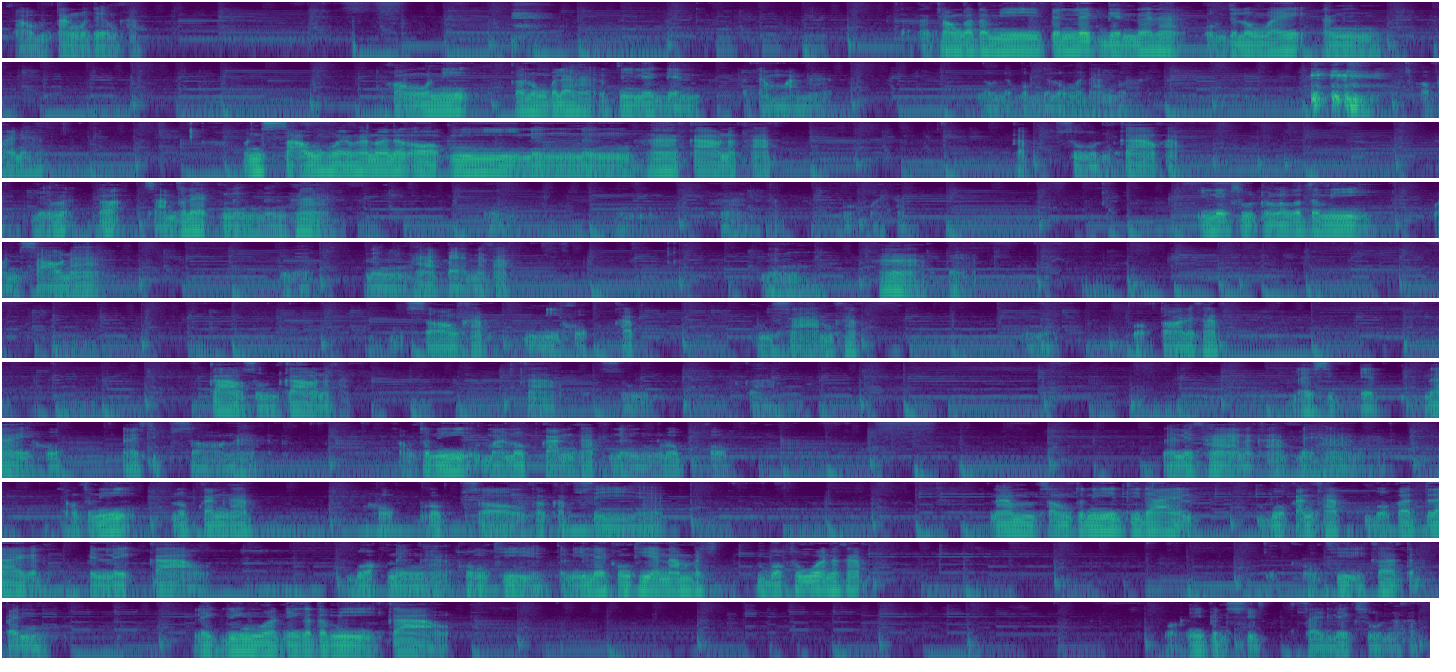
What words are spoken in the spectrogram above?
เสาร์มันตั้งเหมือนเดิมครับ ทางช่องก็จะมีเป็นเลขเด่นด้วยนะ ผมจะลงไว้ทางของวันนี้ก็ลงไปแล้วฮะ มีเลขเด่นประจำวันนะฮะ เดี๋ยวผมจะลงไว้ด้านบนขออภัยนะครับวันเสาร์หวยพานอยนั้นออกมีหนึ่งหนึ่งห้าเก้านะครับ กับศูนย์เก้าครับเดี๋ยวก็สามตัวแรกหนึ่งหนึ่งห้าห้านะครับบวกไว้ครับมีเลขสูตรของเราก็จะมีวันเสาร์นะฮะนี่เนี่ยหนึ่งห้าแปดนะครับหนึ่งห้าแปด มีสองครับ มีหกครับ มีสามครับบวกต่อเลยครับเก้าศูนย์เก้านะครับเก้าศูนย์เก้าได้สิบเอ็ดได้หกได้สิบสองนะฮะสองตัวนี้มาลบกันครับหนึ่งลบหกได้เลขห้านะครับ ได้ห้านะฮะสองตัวนี้ลบกันครับ 6ลบ2เท่ากับ4ฮะนำสองตัวนี้ที่ได้บวกกันครับ บวกก็จะได้กันเป็นเลข 9 บวก1ฮะคงที่ตัวนี้เลขคงที่นำไปบวกทุกงวันนะครับเลขคงที่ก็จะเป็นเลขวิ่งงวดนี้ก็จะมี 9 บวกนี้เป็น 10 ใส่เลข0นะครับ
